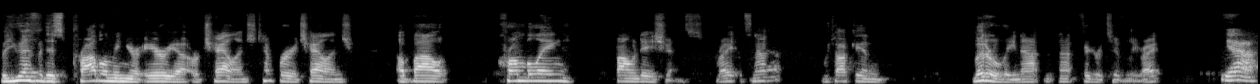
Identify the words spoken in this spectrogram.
but you have this problem in your area or challenge, temporary challenge about crumbling foundations, right? It's not, yeah. We're talking literally, not, not figuratively, right? Yeah.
